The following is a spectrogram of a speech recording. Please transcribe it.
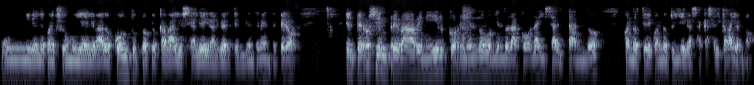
un nivel de conexión muy elevado con tu propio caballo se alegra al verte, evidentemente, pero el perro siempre va a venir corriendo, moviendo la cola y saltando cuando, te, cuando tú llegas a casa. El caballo no.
